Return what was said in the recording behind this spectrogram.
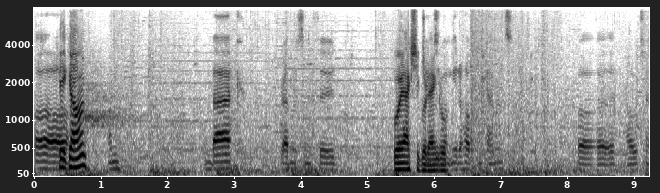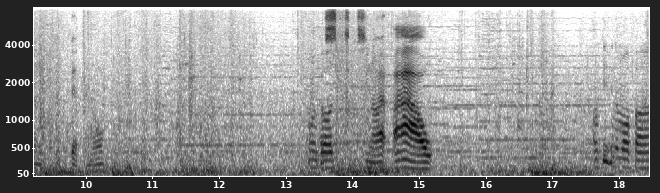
uh, Keep going. I'm, I'm back. Grabbing some food. We're actually good James, you angle. want me to hop some cannons? Uh, I'll turn a bit more. Oh I'll god. s- s- Snipe. Ow! I'm keeping them off uh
